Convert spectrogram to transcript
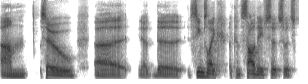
Um, so uh, you know the it seems like a consolidation. So so it's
